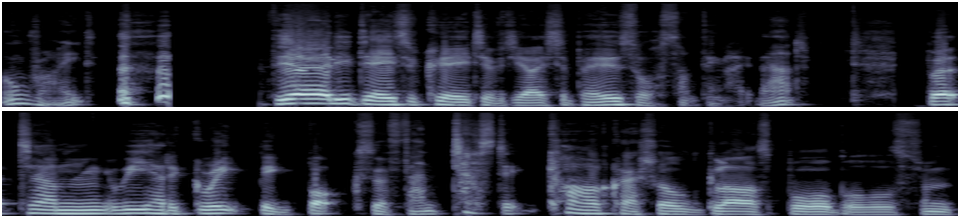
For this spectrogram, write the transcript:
all right. the early days of creativity, I suppose, or something like that. But um, we had a great big box of fantastic car crash old glass baubles from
